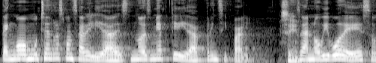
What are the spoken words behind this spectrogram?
Tengo muchas responsabilidades. No es mi actividad principal. Sí. O sea, no vivo de eso.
